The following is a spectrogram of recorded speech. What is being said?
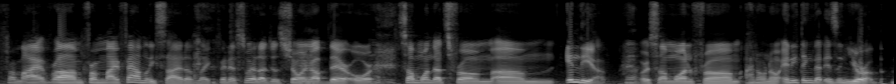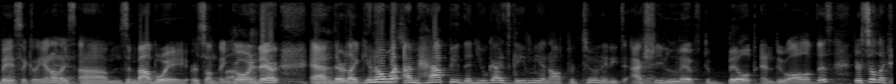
from my from from my family side of like Venezuela, just showing Yeah. up there, or someone that's from um, India, Yeah. or someone from I don't know anything that is in Europe, basically, you know, Yeah. like um, Zimbabwe or something, Zimbab- going there, and Yeah. they're like, you know what? I'm happy that you guys gave me an opportunity to actually live, to build, and do all of this. They're still like,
